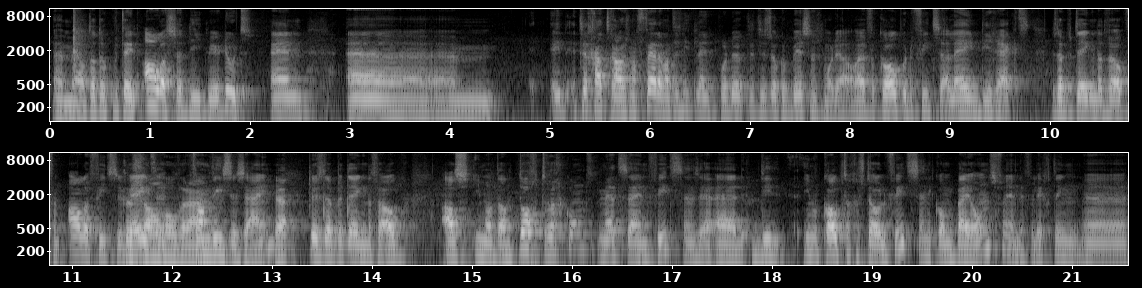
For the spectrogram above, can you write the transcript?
meldt, dat ook meteen alles het niet meer doet. En ehm, het gaat trouwens nog verder, want het is niet alleen het product, het is ook een businessmodel. Wij verkopen de fietsen alleen direct. Dus dat betekent dat we ook van alle fietsen weten van wie ze zijn. Ja. Dus dat betekent dat we ook, als iemand dan toch terugkomt met zijn fiets, en ze, uh, die, iemand koopt een gestolen fiets en die komt bij ons, van de verlichting uh, uh,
